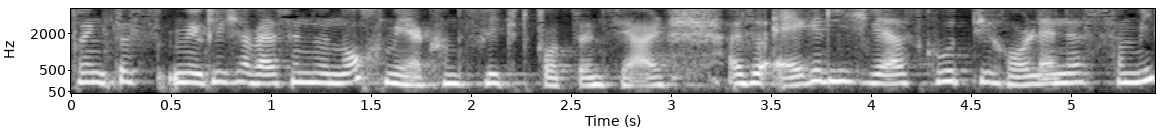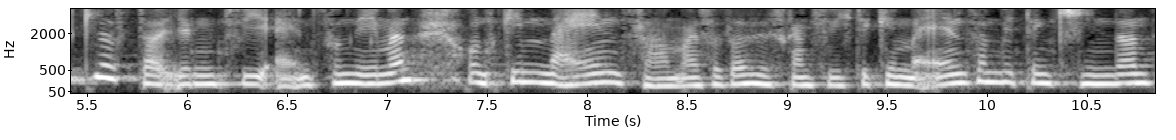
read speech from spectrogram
bringt das möglicherweise nur noch mehr Konfliktpotenzial. Also eigentlich wäre es gut, die Rolle eines Vermittlers da irgendwie einzunehmen und gemeinsam, also das ist ganz wichtig, gemeinsam mit den Kindern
